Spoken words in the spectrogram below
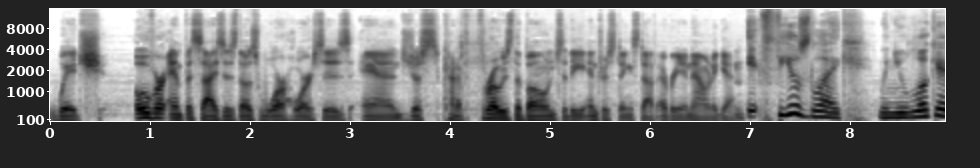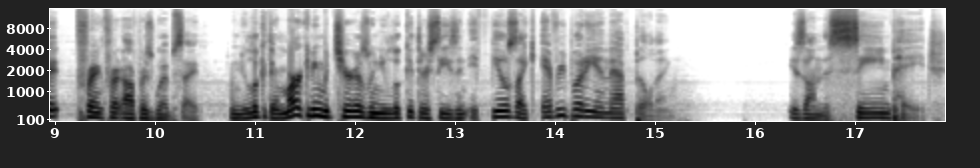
which overemphasizes those war horses and just kind of throws the bone to the interesting stuff every now and again. it feels like when you look at Frankfurt Opera's website, when you look at their marketing materials, when you look at their season, it feels like everybody in that building is on the same page.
